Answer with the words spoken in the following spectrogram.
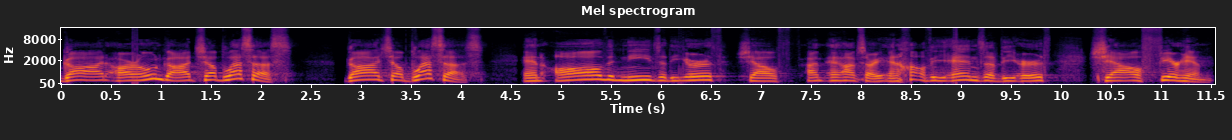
God, our own God, shall bless us. God shall bless us, and all the needs of the earth shall, I'm, I'm sorry, and all the ends of the earth shall fear him.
